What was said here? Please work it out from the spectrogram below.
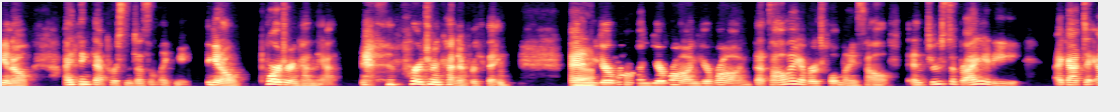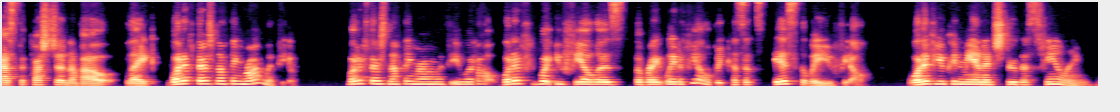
You know, I think that person doesn't like me. You know, pour a drink on that. pour a drink on everything. And yeah. you're wrong. You're wrong. You're wrong. That's all I ever told myself. And through sobriety, I got to ask the question about, like, what if there's nothing wrong with you? What if there's nothing wrong with you at all? What if what you feel is the right way to feel because it is the way you feel? What if you can manage through this feeling?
